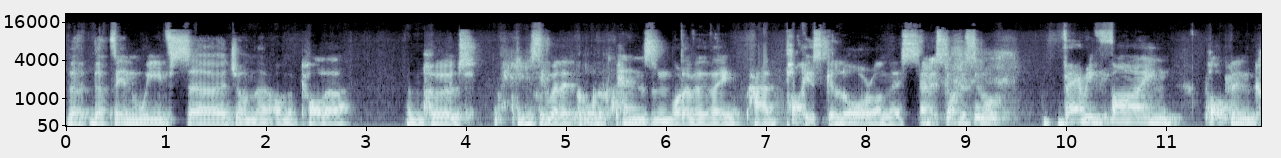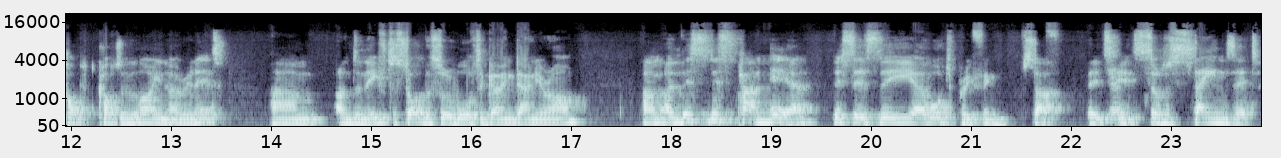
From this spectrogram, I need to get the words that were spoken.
the, the thin weave serge on the on the collar and the hood. You can see where they put all the pens and whatever they had. Pockets galore on this, and it's got this little very fine poplin cotton liner in it um, underneath to stop the sort of water going down your arm. Um, and this this pattern here, this is the uh, waterproofing stuff. It's, It sort of stains it,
